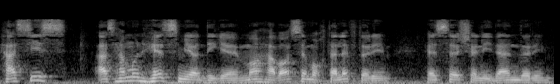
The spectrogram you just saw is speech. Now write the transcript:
حسیس از همون حس میاد دیگه. ما حواس مختلف داریم حس شنیدن داریم.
